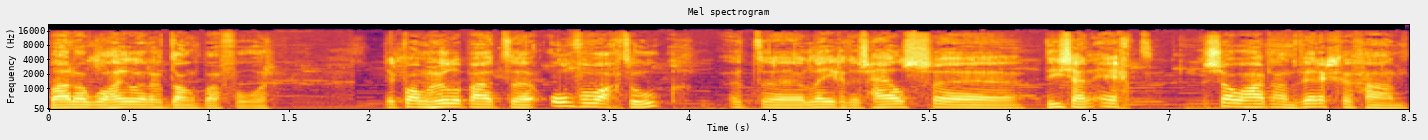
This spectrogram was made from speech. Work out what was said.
waren we ook wel heel erg dankbaar voor. Er kwam hulp uit onverwachte hoek. Het leger des Heils. die zijn echt zo hard aan het werk gegaan.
